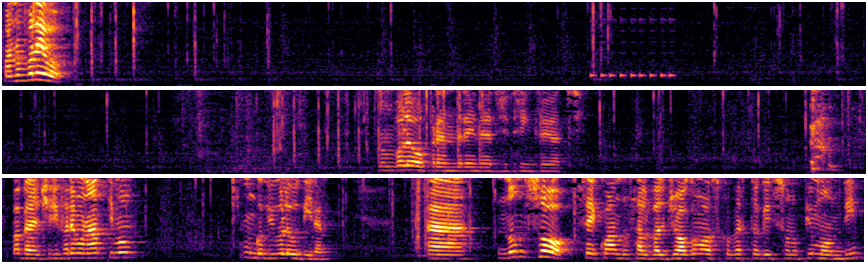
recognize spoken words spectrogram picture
Ma non volevo... Non volevo prendere energy drink, ragazzi. Va bene, ci rifaremo un attimo. Comunque vi volevo dire. Eh, non so se quando salva il gioco, ma ho scoperto che ci sono più mondi.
